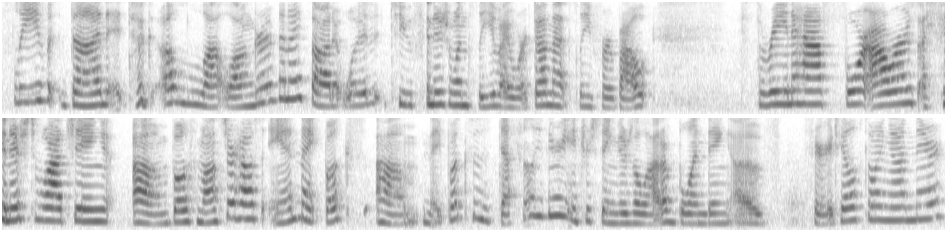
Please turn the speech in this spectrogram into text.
Sleeve done. It took a lot longer than I thought it would to finish one sleeve. I worked on that sleeve for about three and a half, four hours. I finished watching um, both Monster House and Nightbooks. Um, Nightbooks was definitely very interesting. There's a lot of blending of fairy tales going on there,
